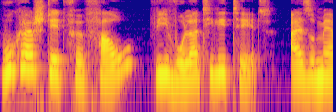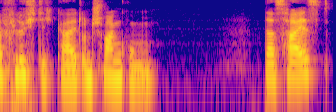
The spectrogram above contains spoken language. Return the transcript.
VUCA steht für V wie Volatilität, also mehr Flüchtigkeit und Schwankungen. Das heißt,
